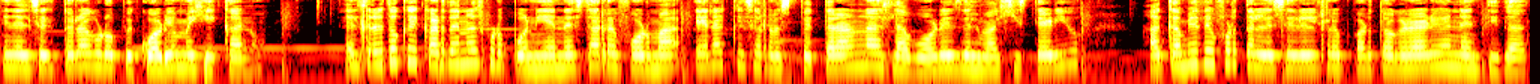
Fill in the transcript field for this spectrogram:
en el sector agropecuario mexicano. El trato que Cárdenas proponía en esta reforma era que se respetaran las labores del magisterio a cambio de fortalecer el reparto agrario en la entidad.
